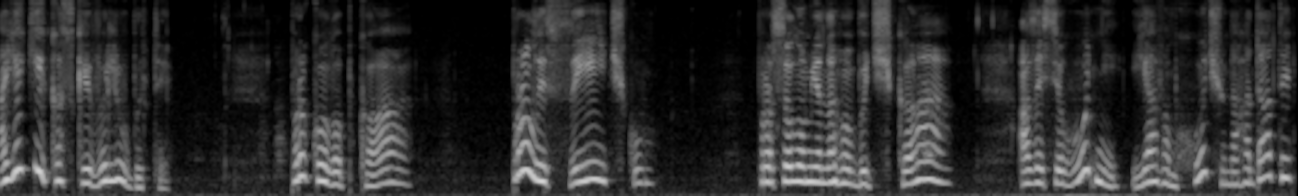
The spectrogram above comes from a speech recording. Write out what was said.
А які казки ви любите? Про колобка, про лисичку, про солом'яного бичка. Але сьогодні я вам хочу нагадати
